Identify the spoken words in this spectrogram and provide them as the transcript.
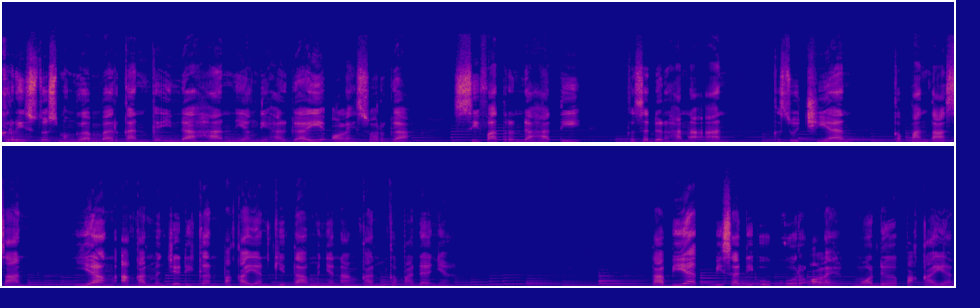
Kristus menggambarkan keindahan yang dihargai oleh sorga, sifat rendah hati, kesederhanaan, kesucian, kepantasan yang akan menjadikan pakaian kita menyenangkan kepadanya. Tabiat bisa diukur oleh mode pakaian.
